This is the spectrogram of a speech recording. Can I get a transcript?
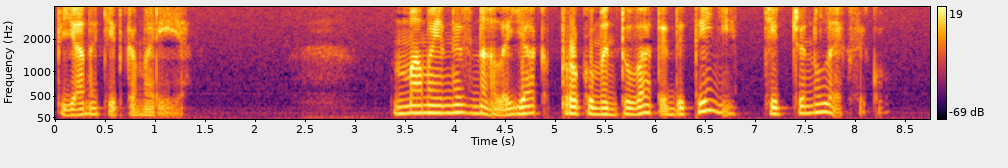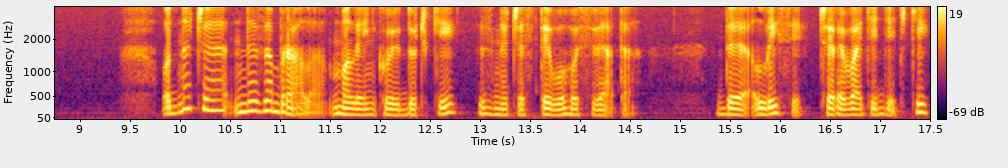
п'яна тітка Марія. Мама й не знала, як прокоментувати дитині тітчину лексику. Одначе не забрала маленької дочки з нечестивого свята, де лисі череваті дядьки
